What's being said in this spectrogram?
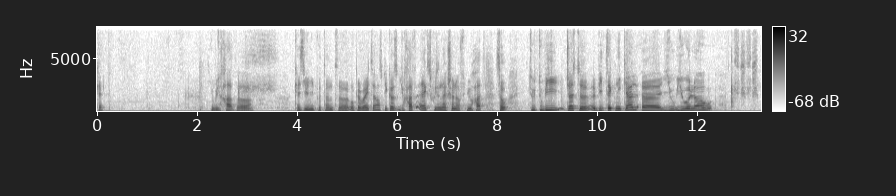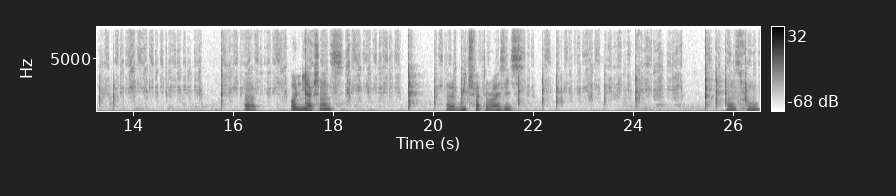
Okay. You will have uh, quasi-unipotent uh, operators because you have x with an action of mu hat. So to, to be just a, a bit technical, uh, you, you allow uh, only actions uh, which factorizes uh, through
